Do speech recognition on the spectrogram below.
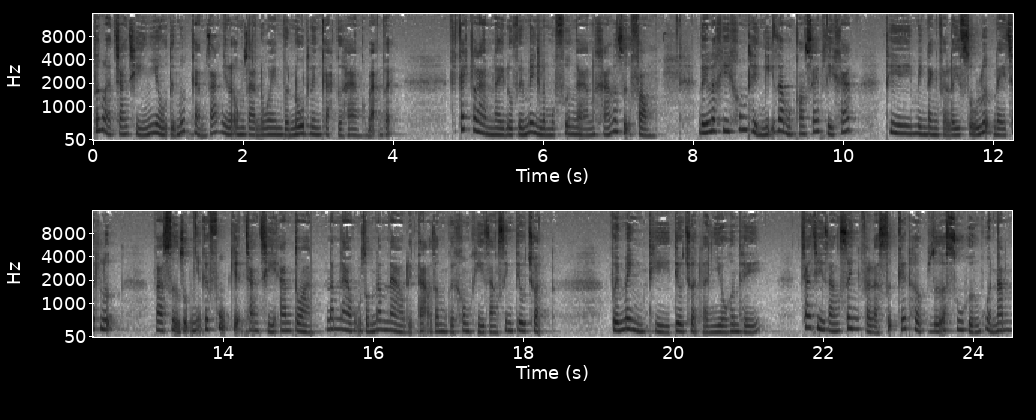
Tức là trang trí nhiều tới mức cảm giác như là ông già Noel vừa nôn lên cả cửa hàng của bạn vậy. Cái cách làm này đối với mình là một phương án khá là dự phòng. Đấy là khi không thể nghĩ ra một concept gì khác, Thì mình đành phải lấy số lượng đè chất lượng và sử dụng những cái phụ kiện trang trí an toàn năm nào cũng giống năm nào để tạo ra một cái không khí Giáng sinh tiêu chuẩn. Với mình thì tiêu chuẩn là nhiều hơn thế. Trang trí Giáng sinh phải là sự kết hợp giữa xu hướng của năm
